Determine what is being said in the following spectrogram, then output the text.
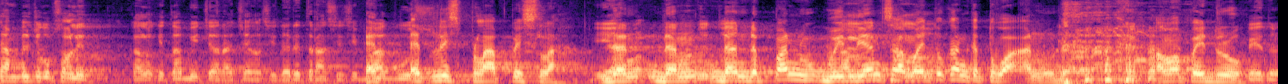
Tampil cukup solid kalau kita bicara Chelsea dari transisi At, bagus. at least pelapis lah. Iya, dan dan betul. dan depan William Kalau- sama kalau- itu kan ketuaan udah. sama Pedro. Gitu.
